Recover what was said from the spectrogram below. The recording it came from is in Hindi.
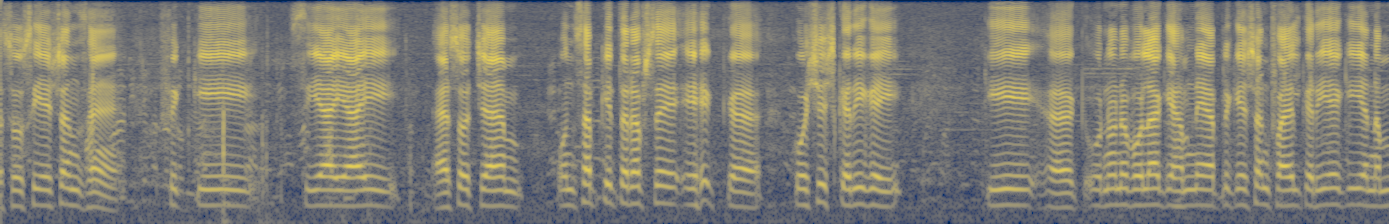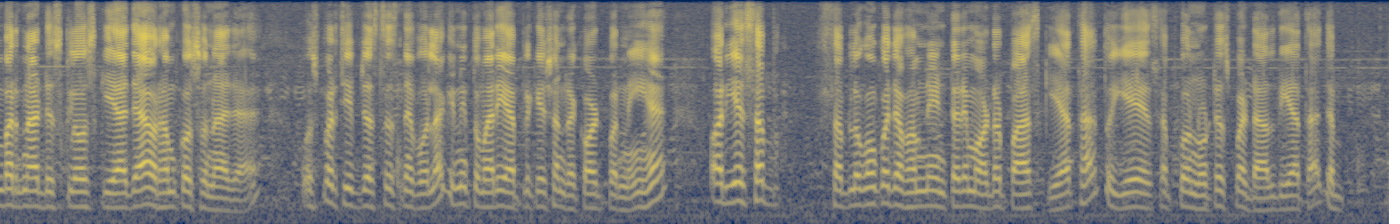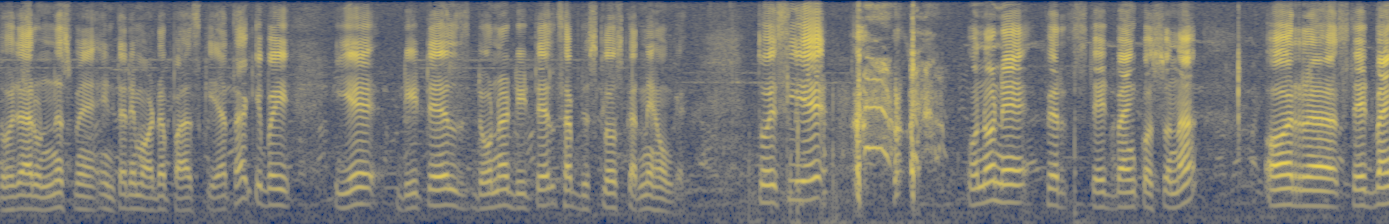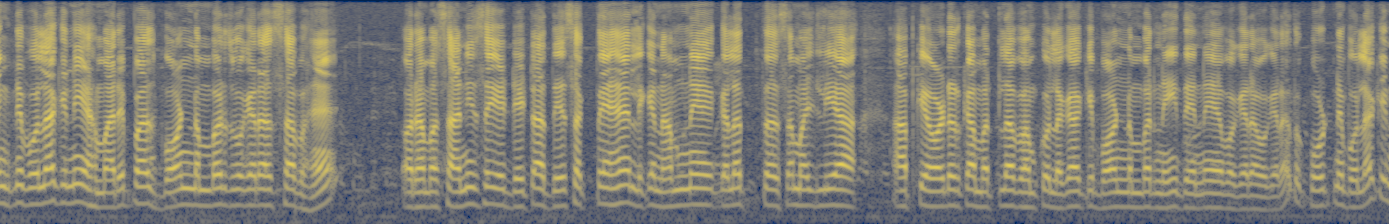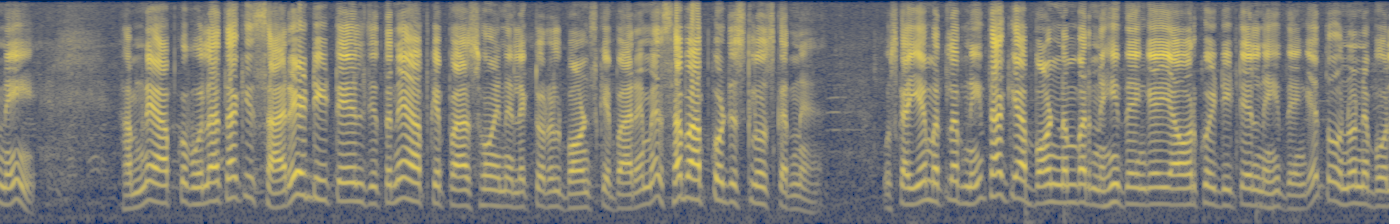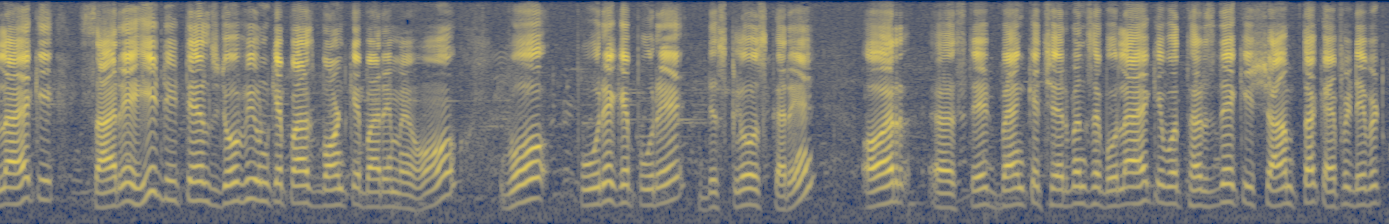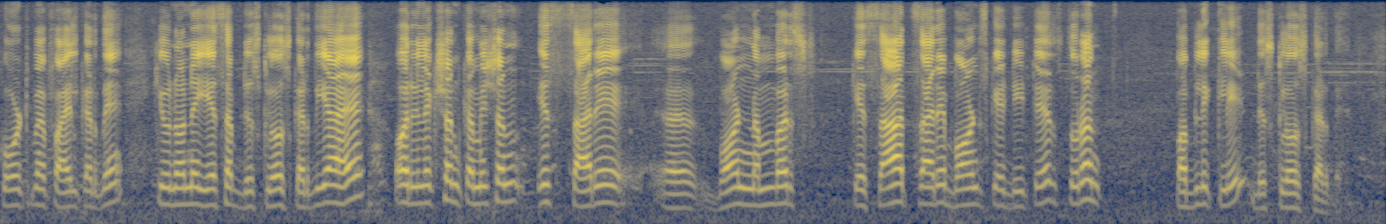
एसोसिएशंस हैं, फिक्की सीआईआई एसोचैम, उन सब की तरफ़ से एक कोशिश करी गई कि उन्होंने बोला कि हमने एप्लीकेशन फ़ाइल करी है कि यह नंबर ना डिस्क्लोज़ किया जाए और हमको सुना जाए। उस पर चीफ जस्टिस ने बोला कि नहीं, तुम्हारी एप्लीकेशन रिकॉर्ड पर नहीं है और ये सब सब लोगों को जब हमने इंटरिम ऑर्डर पास किया था तो ये सबको नोटिस पर डाल दिया था जब 2019 में इंटरिम ऑर्डर पास किया था कि भाई ये डिटेल्स डोनर डिटेल्स सब डिस्क्लोज करने होंगे। तो इसलिए उन्होंने फिर स्टेट बैंक को सुना और स्टेट बैंक ने बोला कि नहीं, हमारे पास बॉन्ड नंबर्स वगैरह सब हैं और हम आसानी से ये डेटा दे सकते हैं, लेकिन हमने गलत समझ लिया। आपके ऑर्डर का मतलब हमको लगा कि बॉन्ड नंबर नहीं देने हैं वगैरह वगैरह। तो कोर्ट ने बोला कि नहीं हमने आपको बोला था कि सारे डिटेल जितने आपके पास हों इन इलेक्टोरल बॉन्ड्स के बारे में, सब आपको डिस्क्लोज करने हैं। उसका ये मतलब नहीं था कि आप बॉन्ड नंबर नहीं देंगे या और कोई डिटेल नहीं देंगे तो उन्होंने बोला है कि सारे ही डिटेल्स जो भी उनके पास बॉन्ड के बारे में हों, वो पूरे के पूरे डिस्क्लोज करें। और स्टेट बैंक के चेयरमैन से बोला है कि वो थर्सडे की शाम तक एफिडेविट कोर्ट में फ़ाइल कर दें कि उन्होंने ये सब डिस्क्लोज कर दिया है और इलेक्शन कमीशन इस सारे बॉन्ड नंबर्स के साथ सारे बॉन्ड्स के डिटेल्स तुरंत पब्लिकली डिस्क्लोज कर दें।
